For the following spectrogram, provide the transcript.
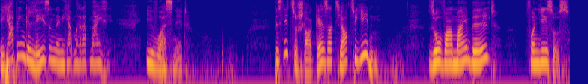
Ich habe ihn gelesen und ich habe mir gedacht, ich weiß nicht. Bist nicht so stark, gell? Sagst ja zu jedem. So war mein Bild von Jesus.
